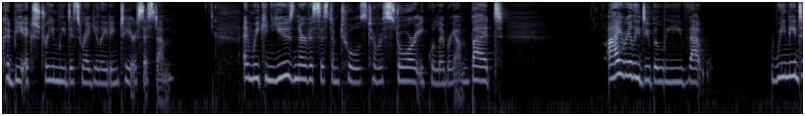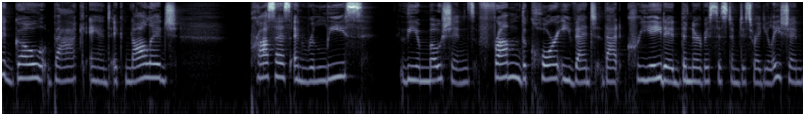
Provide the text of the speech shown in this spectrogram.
could be extremely dysregulating to your system. And we can use nervous system tools to restore equilibrium. But I really do believe that we need to go back and acknowledge, process, and release the emotions from the core event that created the nervous system dysregulation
